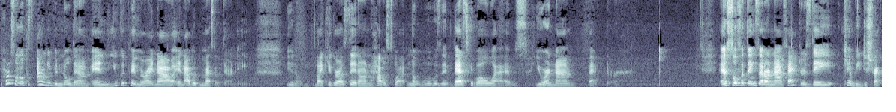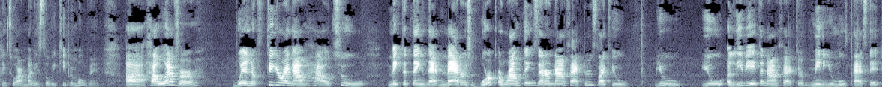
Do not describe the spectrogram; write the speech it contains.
personal because I don't even know them, and you could pay me right now, and I would mess up their name. You know, like your girl said on the Housewife. No, what was it? Basketball Wives. You are non-factor. And so for things that are non-factors, they can be distracting to our money, so we keep it moving. Uh, however, when figuring out how to make the thing that matters work around things that are non-factors, like you you you alleviate the non-factor, meaning you move past it,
